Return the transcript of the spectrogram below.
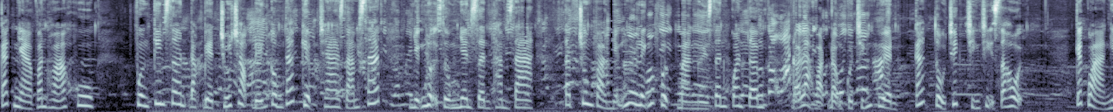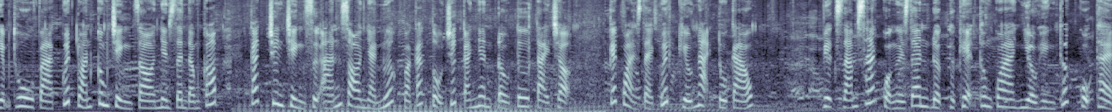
các nhà văn hóa khu, phường Kim Sơn đặc biệt chú trọng đến công tác kiểm tra giám sát những nội dung nhân dân tham gia, tập trung vào những lĩnh vực mà người dân quan tâm, đó là hoạt động của chính quyền, các tổ chức chính trị xã hội, kết quả nghiệm thu và quyết toán công trình do nhân dân đóng góp, các chương trình dự án do nhà nước và các tổ chức cá nhân đầu tư tài trợ, kết quả giải quyết khiếu nại tố cáo. Việc giám sát của người dân được thực hiện thông qua nhiều hình thức cụ thể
